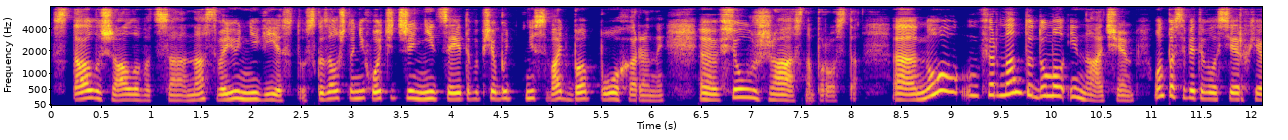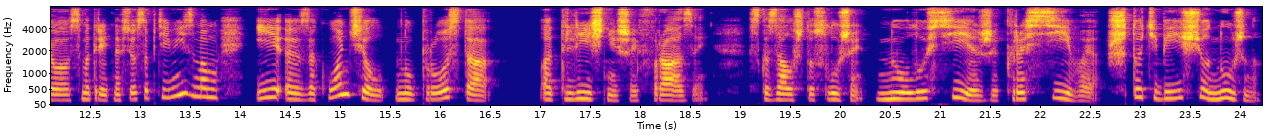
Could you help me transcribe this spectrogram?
стал жаловаться на свою невесту. Сказал, что не хочет жениться, и это вообще будет не свадьба, а похороны. Э, все ужасно просто. Э, но Фернандо думал иначе. Он посоветовал Серхио смотреть на все с оптимизмом и э, закончил, ну, просто отличнейшей фразой сказал, что слушай, ну Лусия же красивая, что тебе еще нужно?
